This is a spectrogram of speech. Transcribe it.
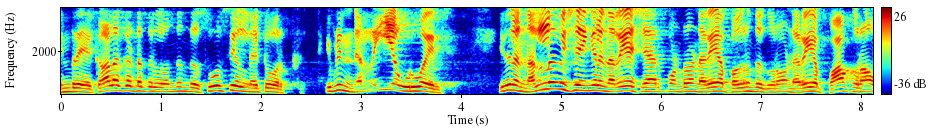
இன்றைய காலகட்டத்தில் வந்து இந்த சோஷியல் நெட்வொர்க் இப்படி நிறைய உருவாயிருச்சு. இதில் நல்ல விஷயங்களை நிறைய ஷேர் பண்ணுறோம் நிறைய பகிர்ந்துக்கிறோம் நிறைய பார்க்குறோம்.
